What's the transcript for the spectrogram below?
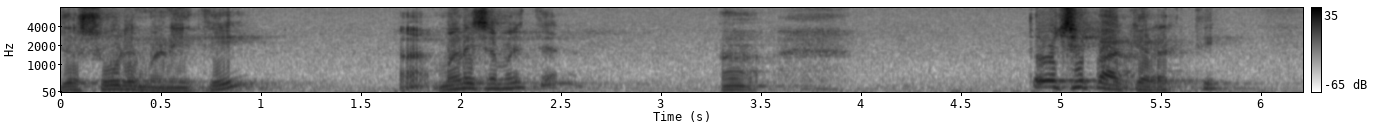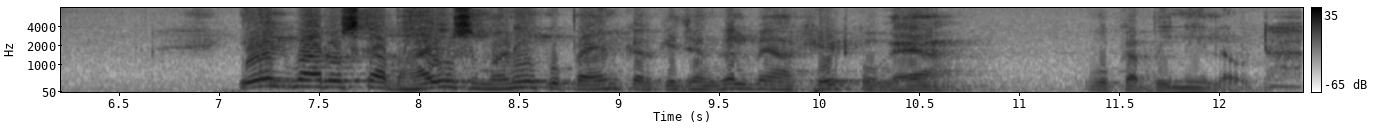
जो सूर्य मणि थी हाँ मणि समझते ना? हाँ। तो छिपा के रखती। एक बार उसका भाई उस मणि को पहन करके जंगल में आखेट को गया, वो कभी नहीं लौटा।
